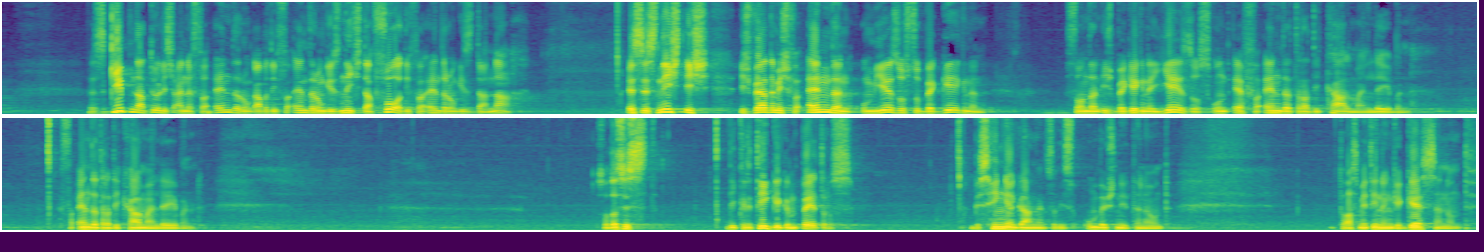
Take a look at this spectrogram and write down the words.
Es gibt natürlich eine Veränderung, aber die Veränderung ist nicht davor, die Veränderung ist danach. Es ist nicht, ich, ich werde mich verändern, um Jesus zu begegnen, sondern ich begegne Jesus und er verändert radikal mein Leben. Er verändert radikal mein Leben. So, das ist die Kritik gegen Petrus bist hingegangen zu diesen Unbeschnittenen und du hast mit ihnen gegessen und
